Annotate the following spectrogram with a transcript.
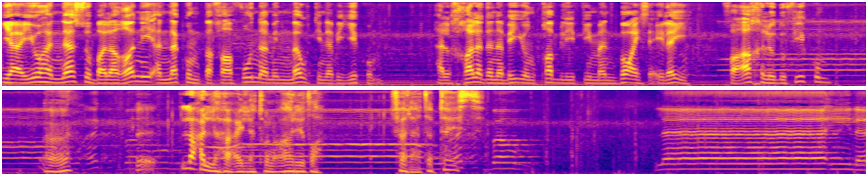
يا أيها الناس بلغني أنكم تخافون من موت نبيكم. هل خلد نبي قبلي في من بعث إليه فأخلد فيكم؟ أه؟ لعلها علة عارضة. فلا تبتئس. لا إله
